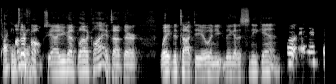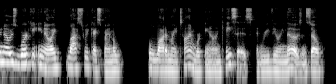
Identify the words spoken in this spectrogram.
talking to Other folks, yeah, you got a lot of clients out there waiting to talk to you, and you they got to sneak in. Well, and I, and I was working, you know, I last week I spent a, a lot of my time working on cases and reviewing those. And so,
